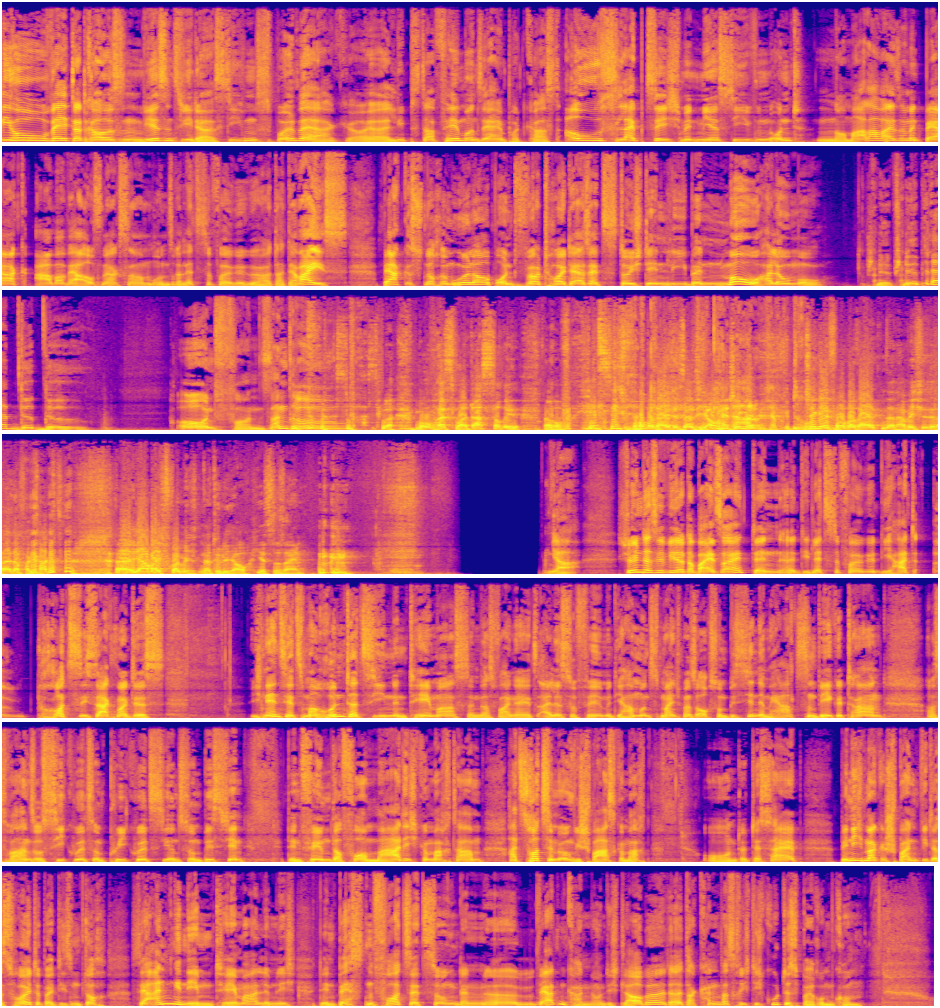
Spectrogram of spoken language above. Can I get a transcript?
Heidi ho, Welt da draußen, wir sind's wieder, Steven Spoilberg, euer liebster Film- und Serienpodcast aus Leipzig mit mir, Steven, und normalerweise mit Berg, aber wer aufmerksam unsere letzte Folge gehört hat, der weiß, Berg ist noch im Urlaub und wird heute ersetzt durch den lieben Mo. Hallo Mo. Schnipp, schnipp, dab, dab, dab. Und von Sandro. was, war, Mo, was war das? Sorry, darauf war ich jetzt nicht vorbereitet. Sollte ich auch einen Keine Jingle, Ahnung, ich hab einen. Jingle vorbereiten, dann habe ich leider verkackt. äh, ja, aber ich freue mich natürlich auch, hier zu sein. Ja, schön, dass ihr wieder dabei seid, denn äh, die letzte Folge, die hat äh, trotz, ich sag mal, des, ich nenne es jetzt mal runterziehenden Themas, denn das waren ja jetzt alles so Filme, die haben uns manchmal so auch so ein bisschen im Herzen wehgetan. Das waren so Sequels und Prequels, die uns so ein bisschen den Film davor madig gemacht haben. Hat es trotzdem irgendwie Spaß gemacht. Und deshalb bin ich mal gespannt, wie das heute bei diesem doch sehr angenehmen Thema, nämlich den besten Fortsetzungen, dann äh, werden kann. Und ich glaube, da, da kann was richtig Gutes bei rumkommen.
